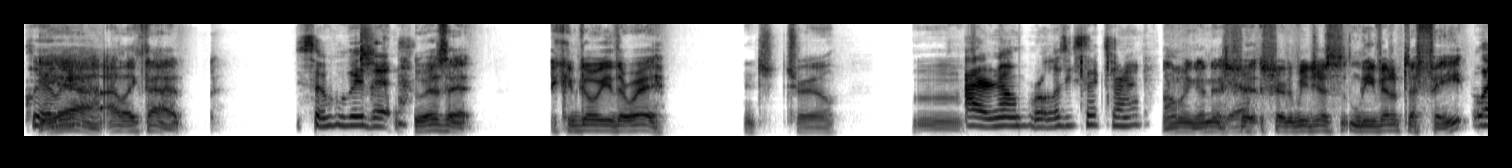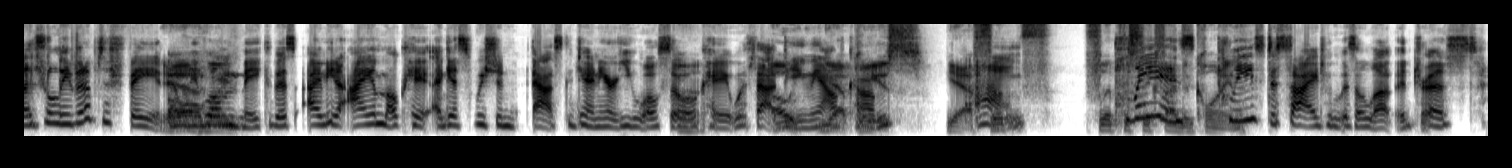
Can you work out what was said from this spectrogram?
clearly. Yeah, I like that. So who is it? Who is it? It could go either way. It's true. Mm. I don't know. Roll a d6, right? Oh my goodness. Yeah. Should, should we just leave it up to fate? Let's leave it up to fate, Yeah. and we will make this. I mean, I am okay. I guess we should ask Danny. Are you also Uh, okay with that Oh, being the yeah, outcome? Please. Yeah. Flip, Um, flip the Please, six-sided coin. please decide who is a love interest.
